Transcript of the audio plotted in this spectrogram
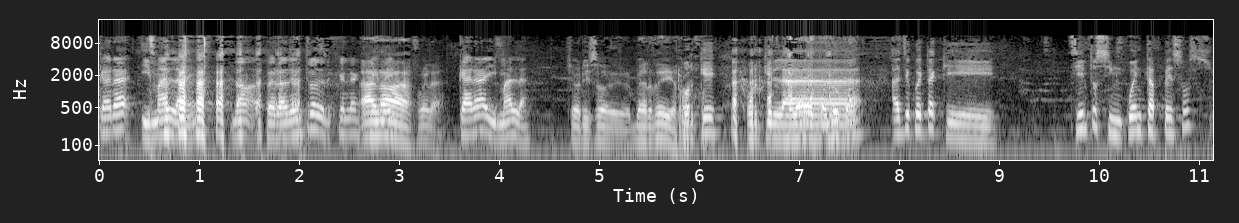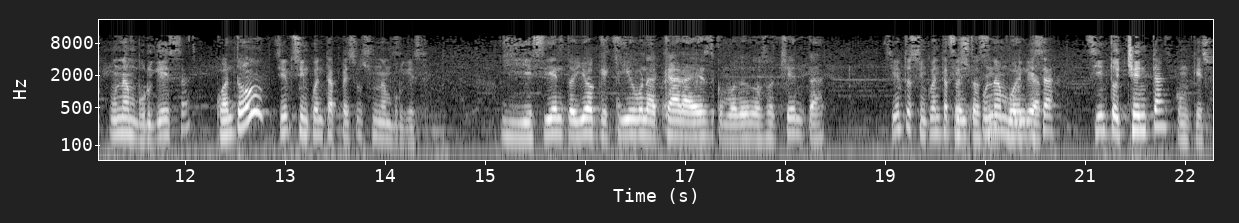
cara y mala, ¿eh? No, pero adentro del and Ah, no, afuera. cara y mala. Chorizo verde y rojo. ¿Por qué? Porque La la... Haz de cuenta que 150 pesos una hamburguesa, ¿Cuánto? 150 pesos una hamburguesa. Y siento yo que aquí una cara es como de unos 80. 150 pesos 150. una hamburguesa, 180 con queso.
